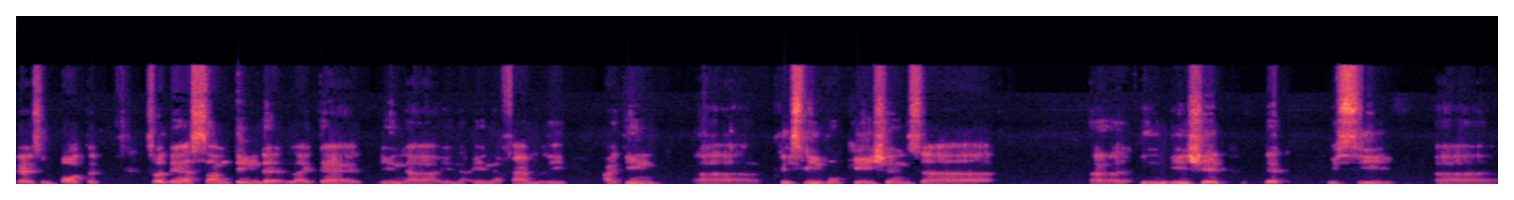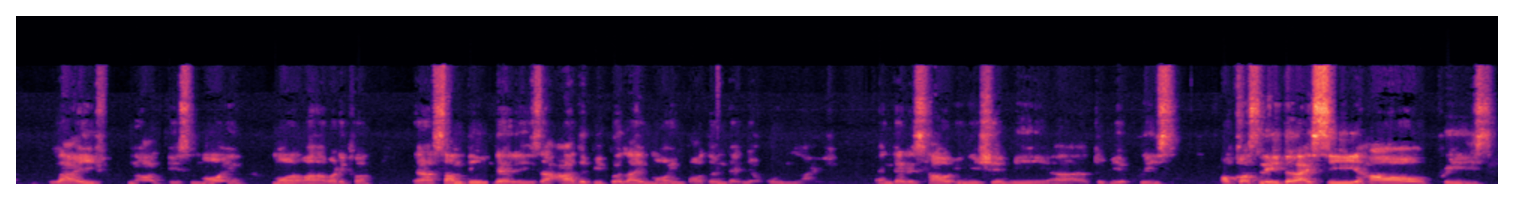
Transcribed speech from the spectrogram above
That's important. So there's something that like that in a in a, in a family. I think uh, priestly vocations uh, uh, initiate that we see uh, life not is more more uh, what do you call uh, something that is other people life more important than your own life, and that is how initiate me to be a priest. Of course, later I see how priests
